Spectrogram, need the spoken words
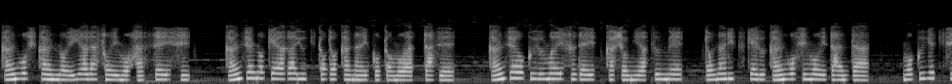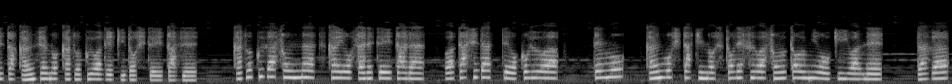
看護師間の言い争いも発生し、患者のケアが行き届かないこともあったぜ。患者を車椅子で一箇所に集め、怒鳴りつける看護師もいたんだ。目撃した患者の家族は激怒していたぜ。家族がそんな扱いをされていたら、私だって怒るわ。でも、看護師たちのストレスは相当に大きいわね。だが、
